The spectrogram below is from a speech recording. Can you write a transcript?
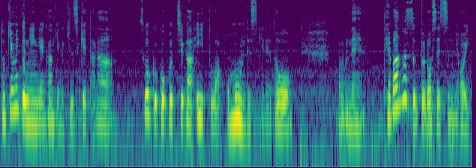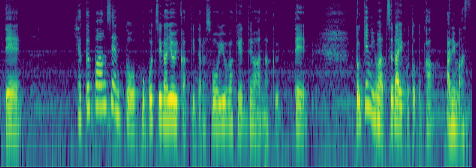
ときめく人間関係が築けたらすごく心地がいいとは思うんですけれどこのね手放すプロセスにおいて100%心地が良いかって言ったらそういうわけではなくって時には辛いこととかあります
